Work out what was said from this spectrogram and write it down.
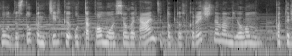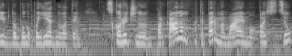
був доступен тільки у такому ось варіанті, тобто з коричневим його потрібно було поєднувати з коричневим парканом, а тепер ми маємо ось цю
